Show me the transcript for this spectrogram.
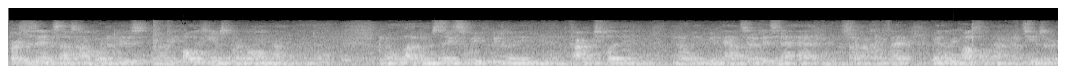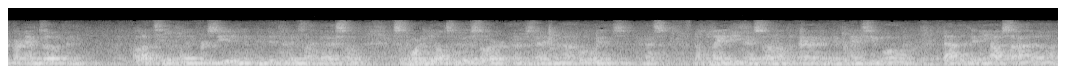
first is to emphasize how important it is. You know, all these games want to go home now. And, uh, you know, a lot of the mistakes we've, we've made in, in conference play, and, you know, maybe down 10 or 15 at half and somehow coming back may not be possible now. You know, teams are, are amped up and a lot of teams are playing for seeding and, and different things like that. So it's important to a good start and understanding uh, what wins. And that's playing defense, starting off with that, and, and playing team ball, and not letting any outside uh,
